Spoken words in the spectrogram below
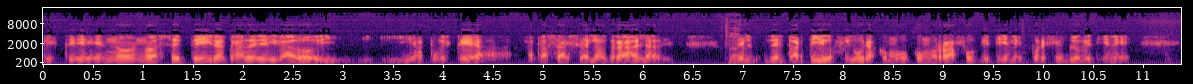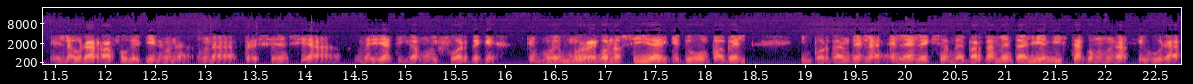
este, no, no acepte ir atrás de Delgado y, apueste a, pasarse a la otra ala del, del, partido. Figuras como, como Rafo, que tiene, por ejemplo, que tiene eh, Laura Rafo, que tiene una, una presencia mediática muy fuerte, que es, que es muy, muy reconocida y que tuvo un papel importante en la, en la elección departamental y es vista como una figura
